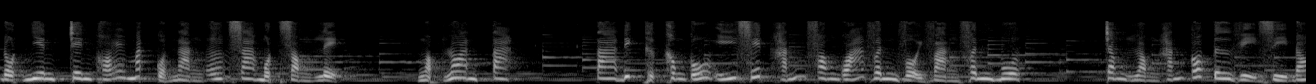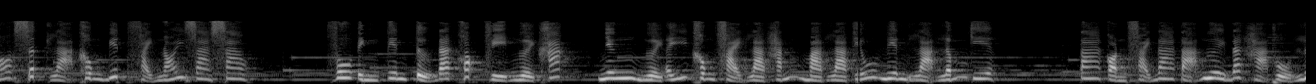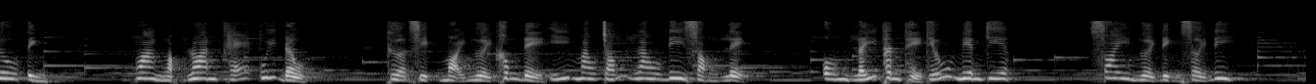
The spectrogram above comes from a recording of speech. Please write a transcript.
Đột nhiên trên khóe mắt của nàng ớt ra một dòng lệ. Ngọc Loan ta, ta đích thực không cố ý giết hắn phong quá vân vội vàng phân bua. Trong lòng hắn có tư vị gì đó rất lạ không biết phải nói ra sao. Vô tình tiên tử đã khóc vì người khác, nhưng người ấy không phải là hắn mà là thiếu niên lạ lắm kia. Ta còn phải đa tạ ngươi đã hạ thủ lưu tình. Hoa Ngọc Loan khẽ cúi đầu. Thừa dịp mọi người không để ý mau chóng lau đi dòng lệ. Ôm lấy thân thể thiếu niên kia. Xoay người định rời đi.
